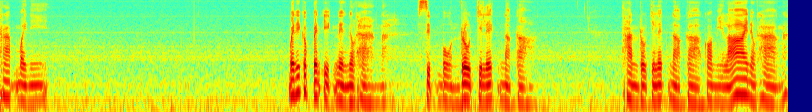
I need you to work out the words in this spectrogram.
ครับใบนี้ ใบนี้ก็เป็นอีกหนึ่งแนวทางนะสิบบนรูจิเล็กนากาท่านรูจิเล็กนากาก็มีหลายแนวทางนะ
